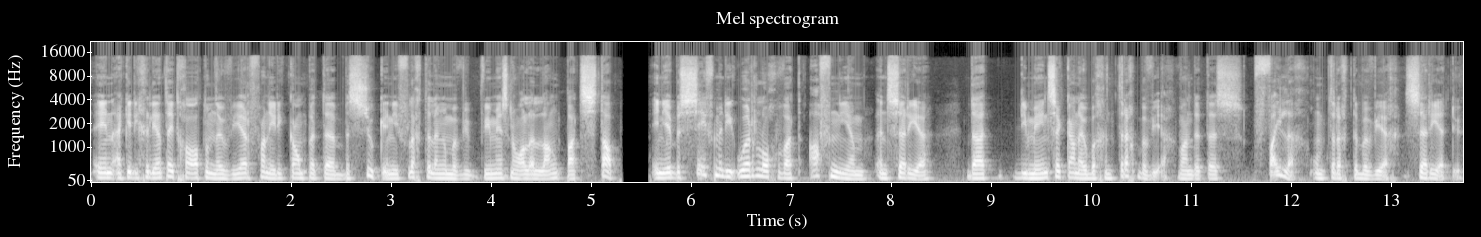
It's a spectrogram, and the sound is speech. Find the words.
En ek het die geleentheid gehad om nou weer van hierdie kampe te besoek en die vlugtelinge met wie, wie mense nou al 'n lang pad stap. En jy besef met die oorlog wat afneem in Sirië dat die mense kan nou begin terugbeweeg want dit is veilig om terug te beweeg Sirië toe.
